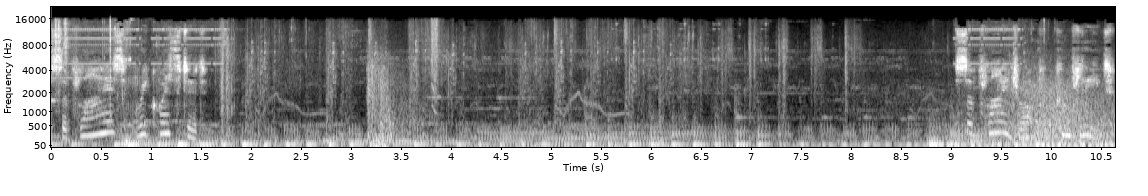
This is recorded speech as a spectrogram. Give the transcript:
Supplies requested. Supply drop complete.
